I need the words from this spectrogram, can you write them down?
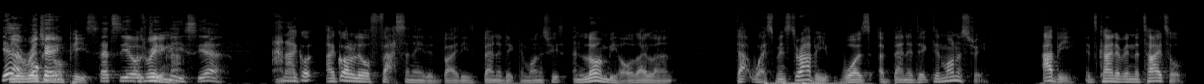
yeah, the original okay. piece. That's the OG reading that. piece. Yeah. And I got I got a little fascinated by these Benedictine monasteries, and lo and behold, I learned that Westminster Abbey was a Benedictine monastery. Abbey, it's kind of in the title,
